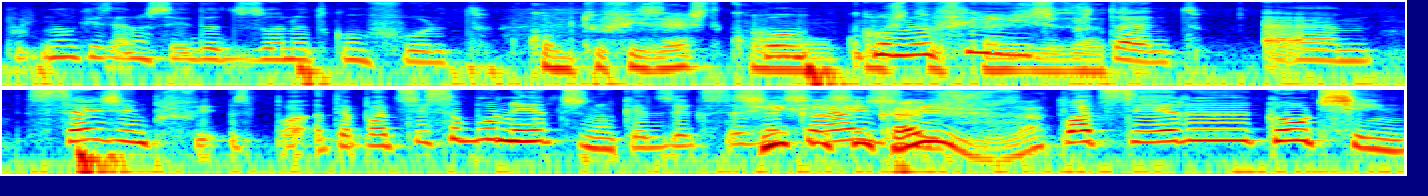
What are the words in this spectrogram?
porque não quiseram sair da zona de conforto. Como tu fizeste com, como, com como eu fiz. queijos. Portanto, um, seja em profi- até pode ser sabonetes, não quer dizer que seja Sim, sim, queijo. sim, queijo, exato. Pode ser eh, coaching,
